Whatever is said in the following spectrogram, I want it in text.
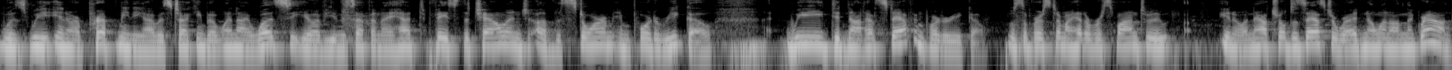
was we in our prep meeting. I was talking about when I was CEO of UNICEF and I had to face the challenge of the storm in Puerto Rico. We did not have staff in Puerto Rico. It was the first time I had to respond to, you know, a natural disaster where I had no one on the ground.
